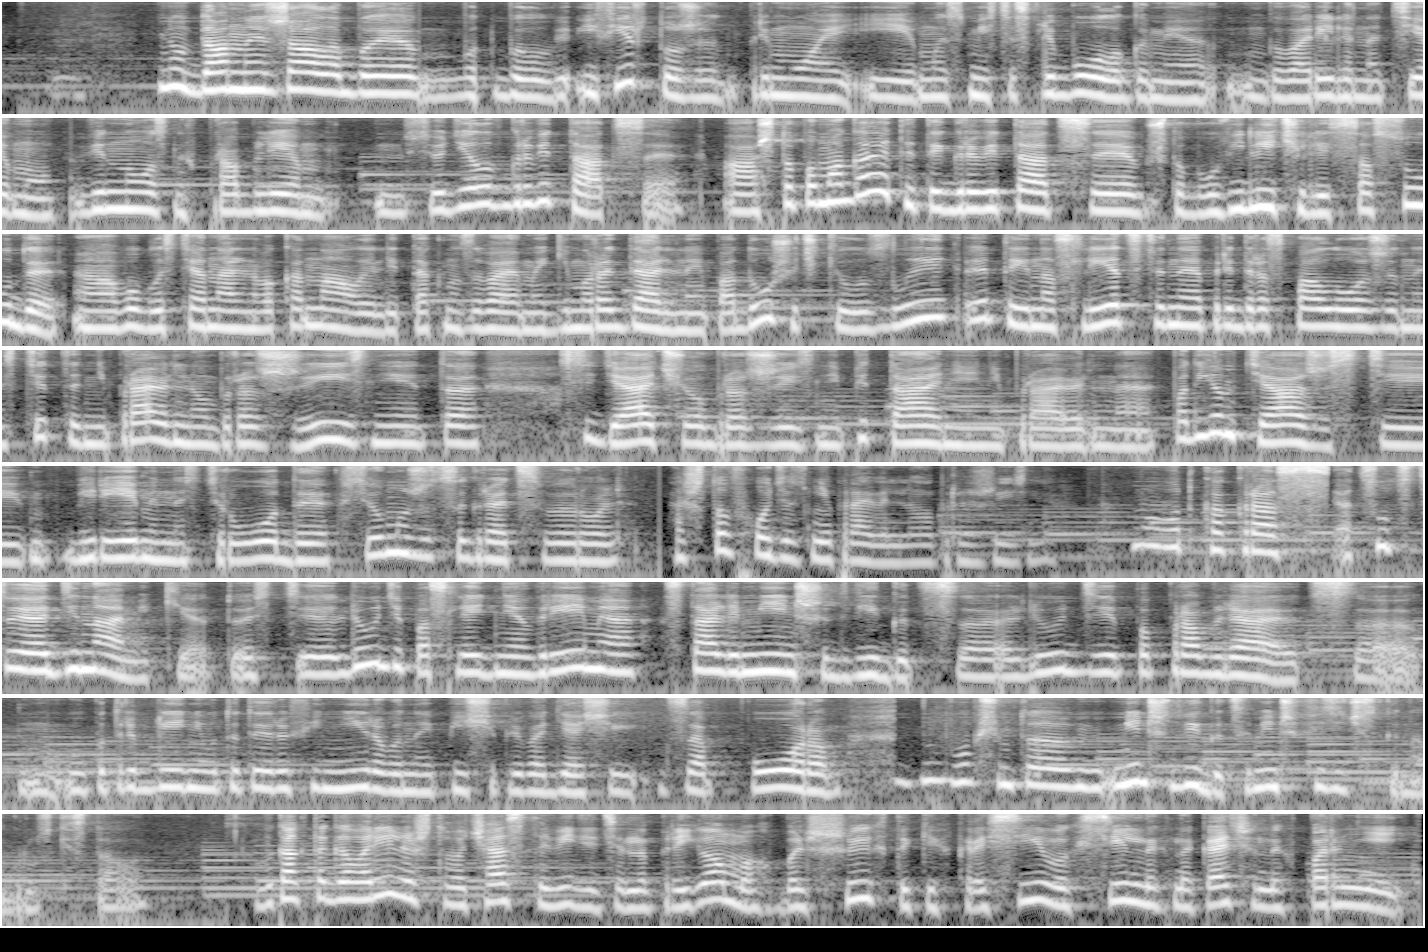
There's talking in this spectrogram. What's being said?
Ну, данные жалобы, вот был эфир тоже прямой, и мы вместе с флебологами говорили на тему венозных проблем. Все дело в гравитации. А что помогает этой гравитации, чтобы увеличились сосуды а, в области анального канала или так называемые геморроидальные подушечки, узлы, это и наследственная предрасположенность, это неправильный образ жизни, это сидячий образ жизни, питание неправильное, подъем тяжести, беременность, роды, все может сыграть свою роль. А что входит в неправильный образ жизни? Ну вот как раз отсутствие динамики, то есть э, люди последнее время стали меньше двигаться, люди поправляются, употребление вот этой рафинированной пищи, приводящей к запорам, в общем-то меньше двигаться, меньше физической нагрузки стало. Вы как-то говорили, что вы часто видите на приемах больших, таких красивых, сильных, накачанных парней.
